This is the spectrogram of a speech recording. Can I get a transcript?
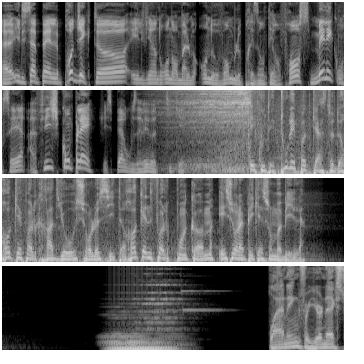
Euh, il s'appelle Projector et ils viendront normalement en novembre le présenter en France. Mais les concerts affichent complet. J'espère que vous avez votre ticket. Écoutez tous les podcasts de Rock and Folk Radio sur le site rockandfolk.com et sur l'application mobile. Planning for your next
